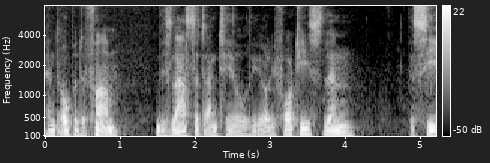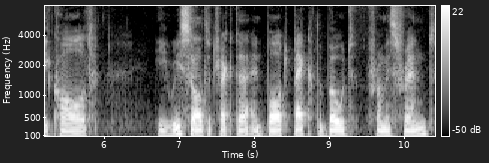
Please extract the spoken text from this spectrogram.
and opened a farm. This lasted until the early 40s. Then the sea called. He resold the tractor and bought back the boat from his friend,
